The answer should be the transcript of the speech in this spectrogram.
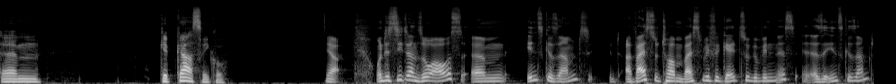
Ähm, gib Gas, Rico. Ja, und es sieht dann so aus, ähm, insgesamt, äh, weißt du, Torben, weißt du, wie viel Geld zu gewinnen ist? Also insgesamt?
